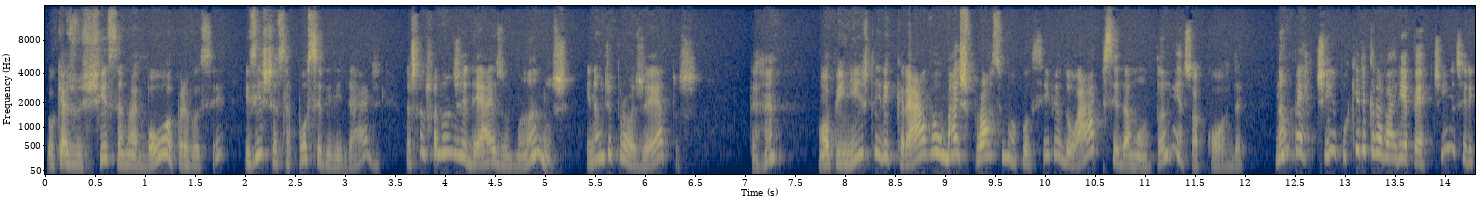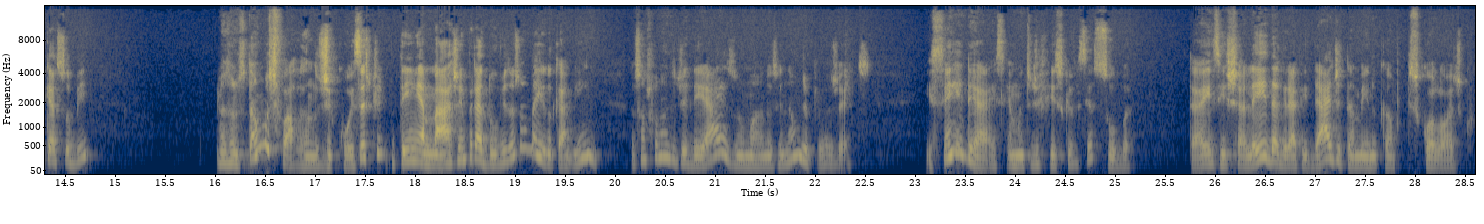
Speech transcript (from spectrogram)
Ou que a justiça não é boa para você? Existe essa possibilidade? Nós estamos falando de ideais humanos e não de projetos. Tá? Um alpinista ele crava o mais próximo possível do ápice da montanha a sua corda. Não pertinho, porque ele cravaria pertinho se ele quer subir? Nós não estamos falando de coisas que têm a margem para dúvidas no meio do caminho. Nós estamos falando de ideais humanos e não de projetos. E sem ideais é muito difícil que você suba. Tá? Existe a lei da gravidade também no campo psicológico.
